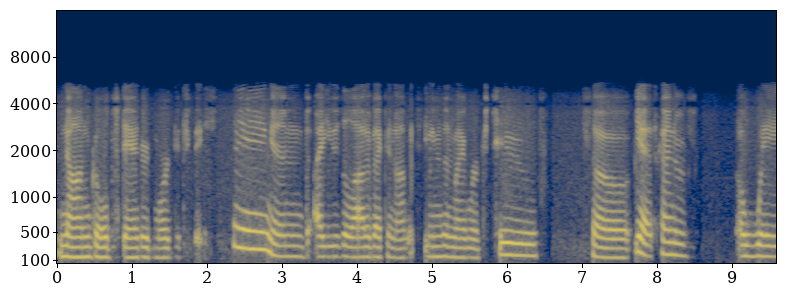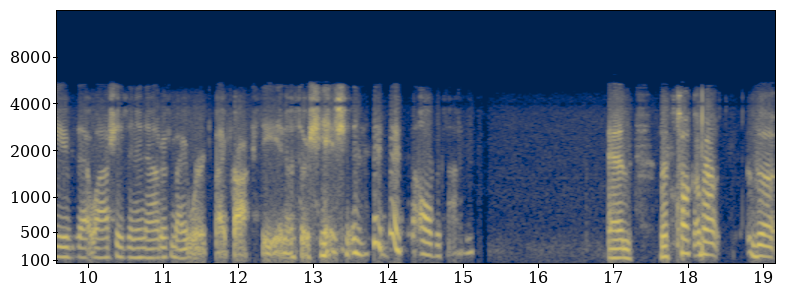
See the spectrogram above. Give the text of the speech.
non-gold standard mortgage-based thing. And I use a lot of economic themes in my work too. So yeah, it's kind of a wave that washes in and out of my work by proxy and association all the time. And let's talk about the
